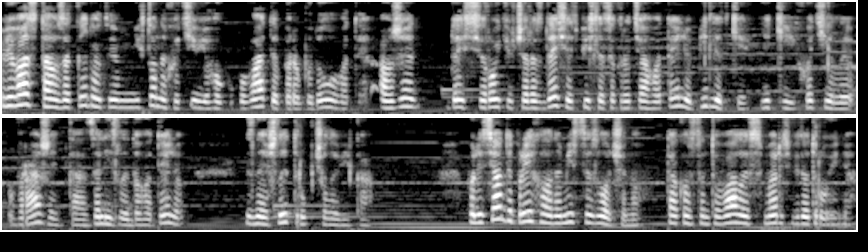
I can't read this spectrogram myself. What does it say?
Віват став закинутим, ніхто не хотів його купувати, перебудовувати. А вже десь років через 10 після закриття готелю підлітки, які хотіли вражень та залізли до готелю, знайшли труп чоловіка. Поліціянти приїхали на місце злочину та констатували смерть від отруєння,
